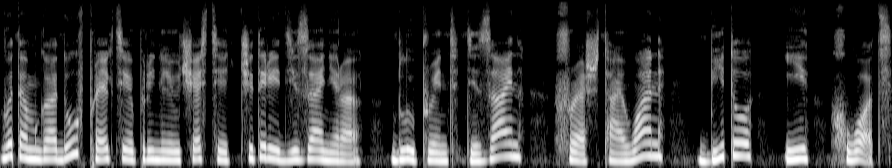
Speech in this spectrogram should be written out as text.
В этом году в проекте приняли участие четыре дизайнера Blueprint Design – Fresh Taiwan, Bito и Huots.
